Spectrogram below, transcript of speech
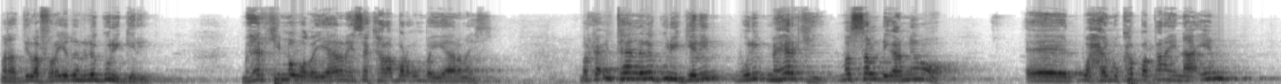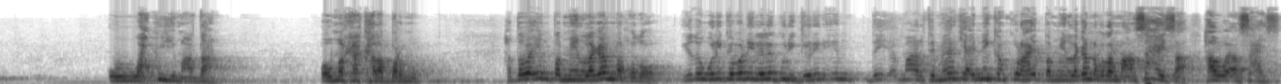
mar haddii la furo iyadoon lala guri gelin meherkii ma wada yeelanaysa kala bar unbay yeelanaysa. Marka intaan lala guri gelin weli meherkii ma saldhiganinoo waxaynu ka baqanaynaa in uu wax ku yimaadaan oo markaa kala barmo. Haddaba in damiin laga noqdo iyadoo weli gabadhii lala guri gelin in maaragtay meherkii ay ninkan ku lahayd damiin laga noqda ma ansaxaysaa ha way ansaxaysa.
